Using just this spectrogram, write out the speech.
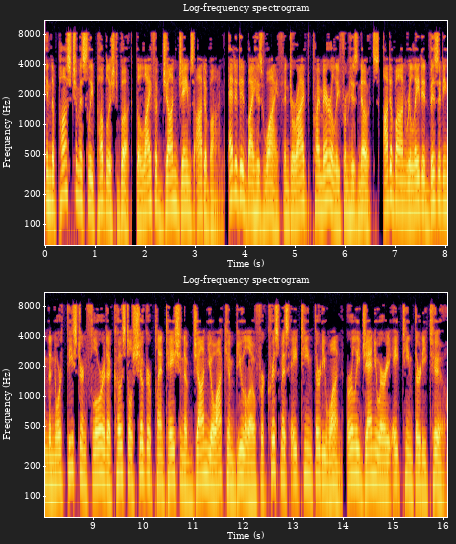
In the posthumously published book, The Life of John James Audubon, edited by his wife and derived primarily from his notes, Audubon related visiting the northeastern Florida coastal sugar plantation of John Joachim Bulow for Christmas 1831, early January 1832.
